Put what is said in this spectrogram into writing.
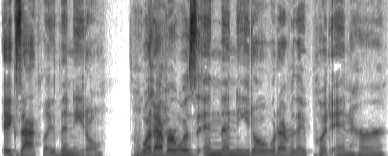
exactly the needle. Okay. Whatever was in the needle, whatever they put in her,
